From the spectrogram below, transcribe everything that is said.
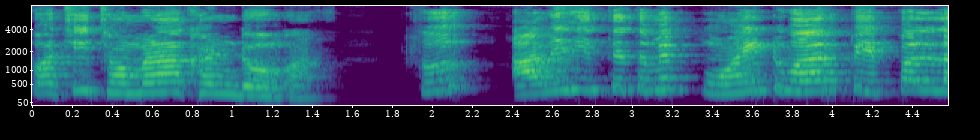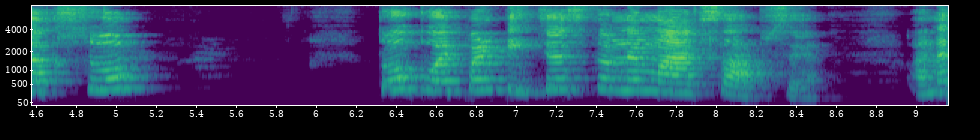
પછી જમણા ખંડોમાં. તો આવી રીતે તમે પોઈન્ટ વાર પેપર લખશો તો કોઈ પણ ટીચર્સ તમને માર્ક્સ આપશે. અને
